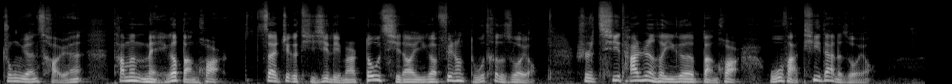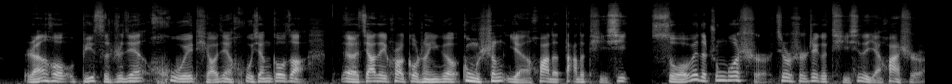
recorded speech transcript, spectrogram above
中原、草原，他们每个板块在这个体系里面都起到一个非常独特的作用，是其他任何一个板块无法替代的作用。然后彼此之间互为条件，互相构造，呃，加在一块儿构成一个共生演化的大的体系。所谓的中国史，就是这个体系的演化史。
